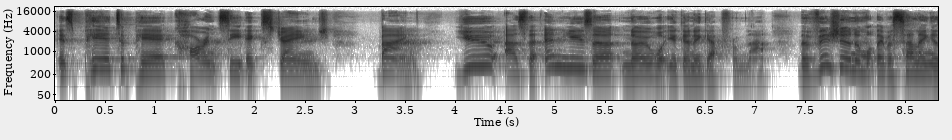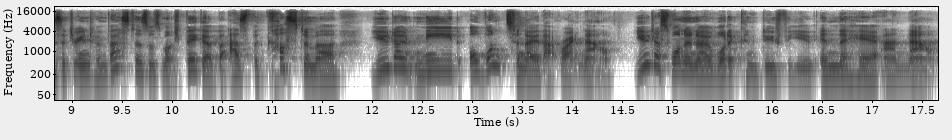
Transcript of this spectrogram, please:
It's peer to peer currency exchange. Bang. You, as the end user, know what you're going to get from that. The vision and what they were selling as a dream to investors was much bigger, but as the customer, you don't need or want to know that right now. You just want to know what it can do for you in the here and now.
